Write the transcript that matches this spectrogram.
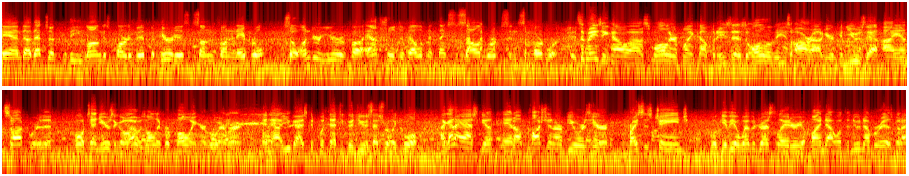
and uh, that took the longest part of it. But here it is at Sun and Fun in April. So under a year of uh, actual development, thanks to SolidWorks and some hard work. It's amazing how uh, small airplane companies, as all of these are out here, can use that high-end software that, oh, 10 years ago, I was only for Boeing or whoever, and now you guys could put that to good use. That's really cool. I got to ask you, and I'll caution our viewers here, prices change. We'll give you a web address later. You'll find out what the new number is, but I,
